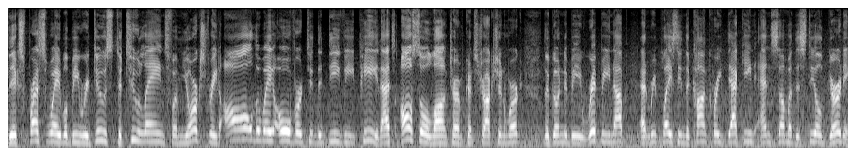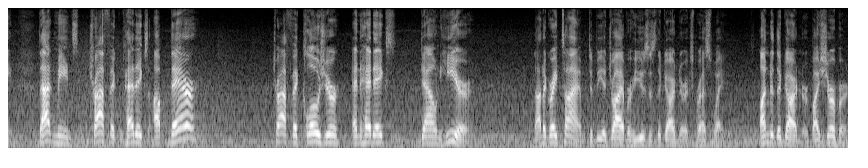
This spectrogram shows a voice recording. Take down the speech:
the expressway will be reduced to two lanes from York Street all the way over to the DVP. That's also long-term construction work. They're going to be ripping up and replacing the concrete decking and some of the steel girding. That means traffic headaches up there, traffic closure and headaches down here. Not a great time to be a driver who uses the Gardiner Expressway. Under the Gardiner by Sherbourne,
